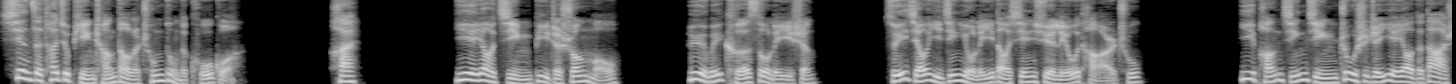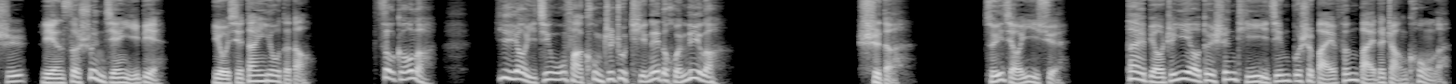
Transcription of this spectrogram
现在他就品尝到了冲动的苦果。嗨，叶耀紧闭着双眸，略微咳嗽了一声，嘴角已经有了一道鲜血流淌而出。一旁紧紧注视着叶耀的大师脸色瞬间一变，有些担忧的道：“糟糕了，叶耀已经无法控制住体内的魂力了。”是的，嘴角溢血，代表着叶耀对身体已经不是百分百的掌控了。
